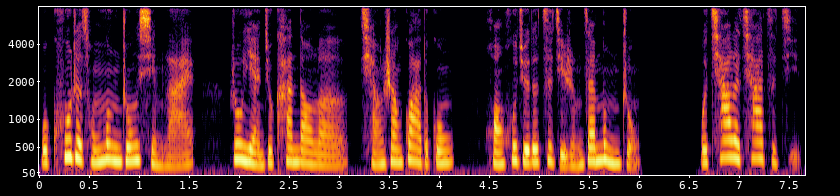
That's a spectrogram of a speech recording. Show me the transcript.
我哭着从梦中醒来，入眼就看到了墙上挂的弓，恍惚觉得自己仍在梦中。我掐了掐自己，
